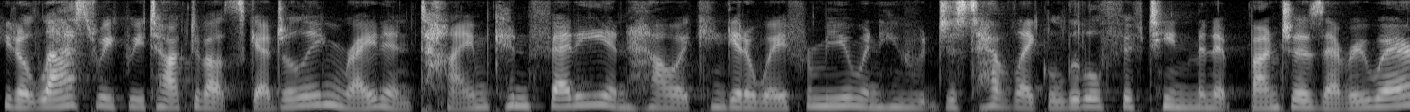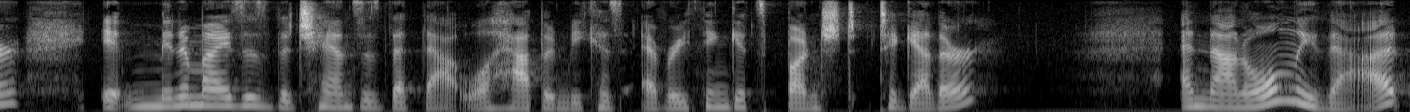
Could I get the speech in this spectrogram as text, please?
you know, last week we talked about scheduling, right? And time confetti and how it can get away from you when you just have like little 15 minute bunches everywhere. It minimizes the chances that that will happen because everything gets bunched together. And not only that,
